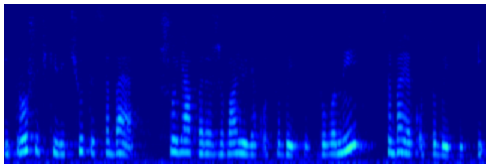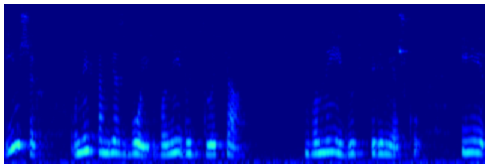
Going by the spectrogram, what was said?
і трошечки відчути себе, що я переживаю як особистість. Бо вони себе як особистість і інших, у них там є збой, вони йдуть в злиття, вони йдуть в перемішку. І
